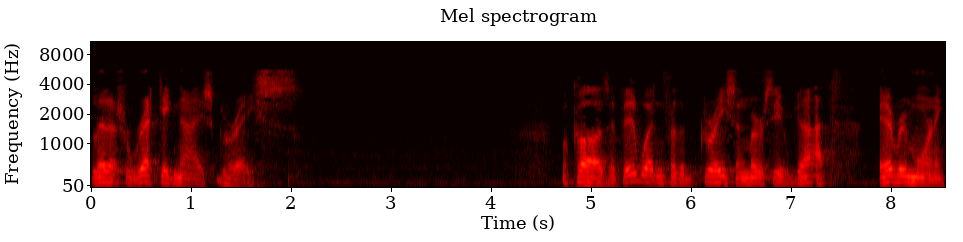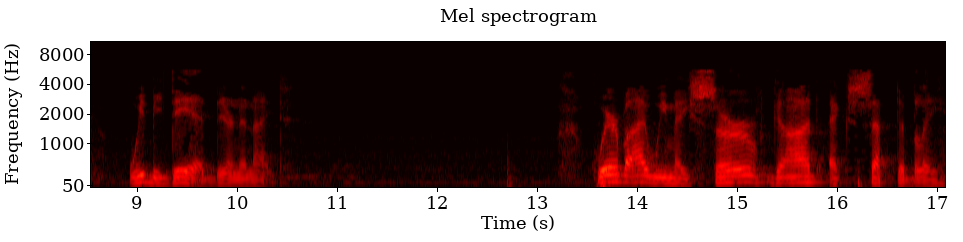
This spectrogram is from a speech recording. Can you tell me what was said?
Let us recognize grace. Because if it wasn't for the grace and mercy of God, every morning we'd be dead during the night. Whereby we may serve God acceptably.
